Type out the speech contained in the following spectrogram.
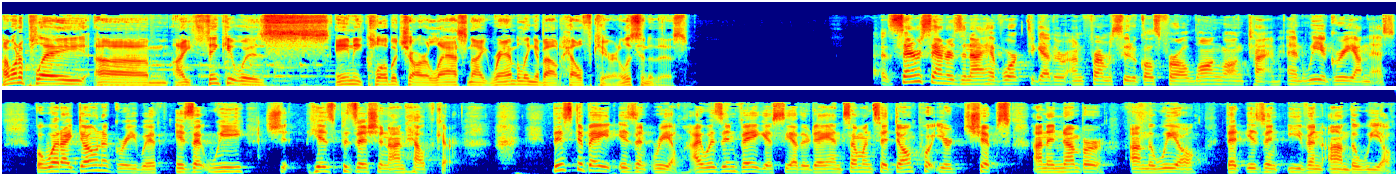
I want to play, um, I think it was Amy Klobuchar last night rambling about health care. And listen to this. Senator Sanders and I have worked together on pharmaceuticals for a long, long time, and we agree on this. But what I don't agree with is that we, sh- his position on health care. This debate isn't real. I was in Vegas the other day, and someone said, Don't put your chips on a number on the wheel that isn't even on the wheel.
